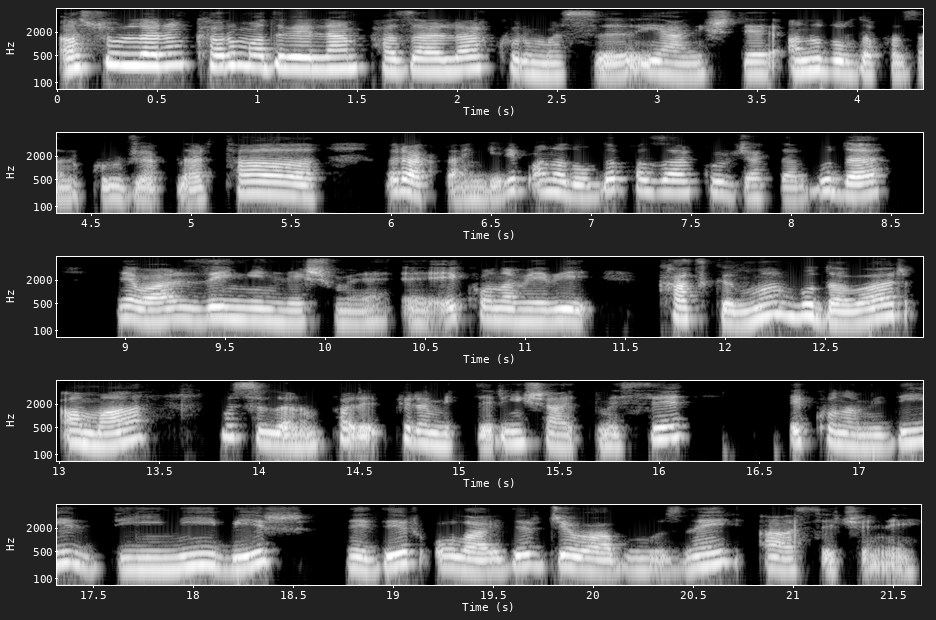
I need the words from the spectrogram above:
Asurların Karum adı verilen pazarlar kurması, yani işte Anadolu'da pazar kuracaklar. Ta Irak'tan gelip Anadolu'da pazar kuracaklar. Bu da ne var? Zenginleşme, e, ekonomiye bir katkı mı? Bu da var ama Mısırların piramitleri inşa etmesi ekonomi değil, dini bir nedir? Olaydır. Cevabımız ne? A seçeneği.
